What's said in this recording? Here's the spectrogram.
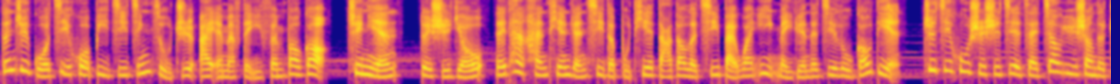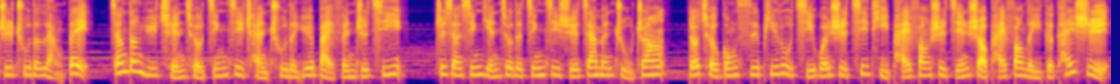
根据国际货币基金组织 （IMF） 的一份报告，去年，对石油、煤炭和天然气的补贴达到了七百万亿美元的纪录高点，这几乎是世界在教育上的支出的两倍，相当于全球经济产出的约百分之七。这项新研究的经济学家们主张，要求公司披露其温室气体排放是减少排放的一个开始。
